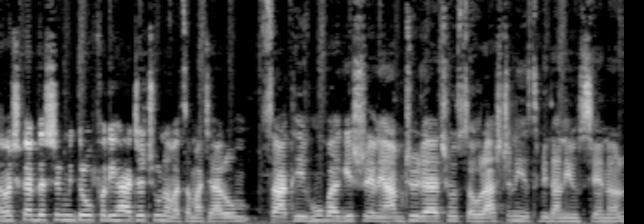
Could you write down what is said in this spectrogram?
નમસ્કાર દર્શક મિત્રો, ફરી હાજર છું નવા સમાચારો સાથે. હું ભાગ્યશ્રી અને આપ જોઈ રહ્યા છો સૌરાષ્ટ્રની અસ્મિતા ન્યૂઝ ચેનલ.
